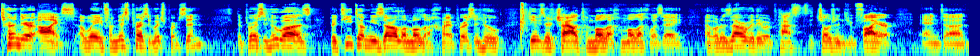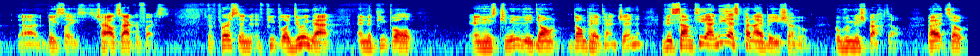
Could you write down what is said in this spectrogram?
turn their eyes away from this person, which person? The person who was Betito Mizar Molech, right? A person who gives their child to Molech. Molech was a Avodah where they would pass the children through fire and uh, uh, basically child sacrifice. So if person, if people are doing that, and the people in his community don't don't pay attention, Visamti Anias Panai Beishahu Ubimishpachto. Right? So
